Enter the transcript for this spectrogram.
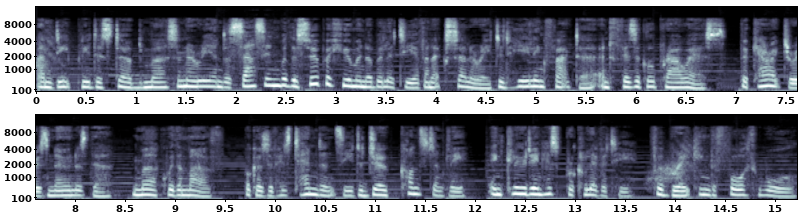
and deeply disturbed mercenary and assassin with the superhuman ability of an accelerated healing factor and physical prowess. The character is known as the Merc with a Mouth because of his tendency to joke constantly, including his proclivity for breaking the fourth wall,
